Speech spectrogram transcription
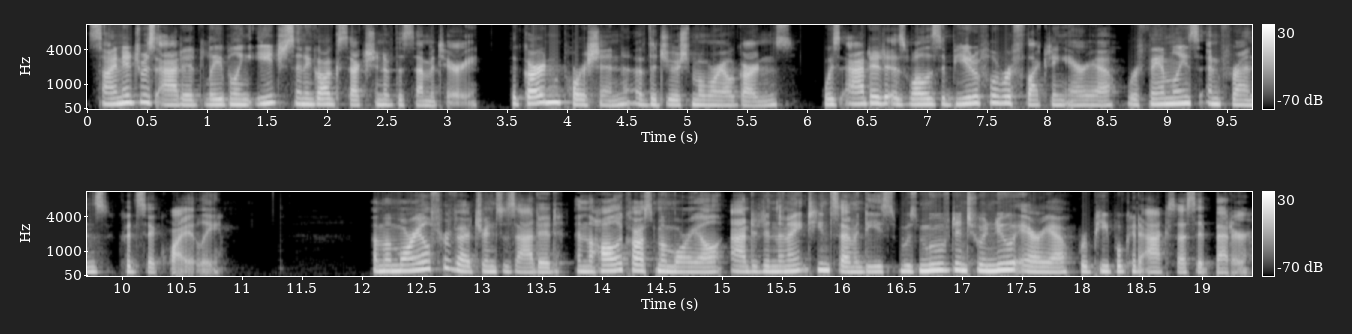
signage was added labeling each synagogue section of the cemetery. The garden portion of the Jewish Memorial Gardens was added as well as a beautiful reflecting area where families and friends could sit quietly. A memorial for veterans was added, and the Holocaust Memorial, added in the 1970s, was moved into a new area where people could access it better.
